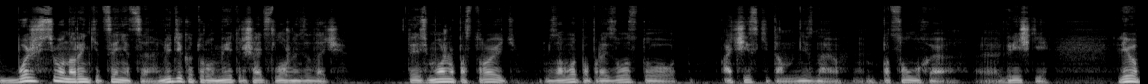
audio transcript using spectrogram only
больше всего на рынке ценятся люди, которые умеют решать сложные задачи. То есть можно построить завод по производству очистки, там, не знаю, подсолнуха, э, гречки, либо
